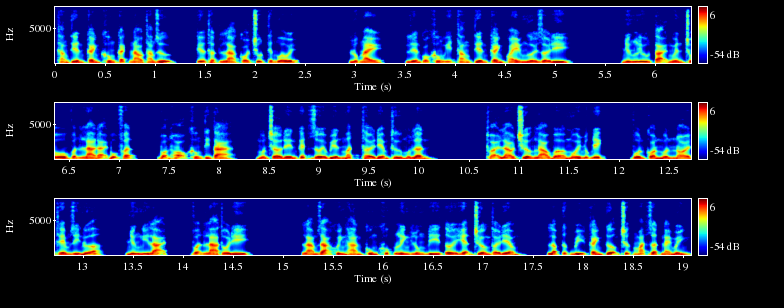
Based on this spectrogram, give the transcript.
Thăng tiên cảnh không cách nào tham dự, kia thật là có chút tiếc mới lúc này, liền có không ít thăng tiên cảnh quay người rời đi. Nhưng lưu tại nguyên chỗ vẫn là đại bộ phận, bọn họ không tin tả muốn chờ đến kết giới biến mất thời điểm thử một lần. Thoại lao trưởng lão bờ môi nhúc ních vốn còn muốn nói thêm gì nữa, nhưng nghĩ lại, vẫn là thôi đi. Làm dạ khuynh hàn cùng khúc linh lung đi tới hiện trường thời điểm, lập tức bị cảnh tượng trước mắt giật này mình.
